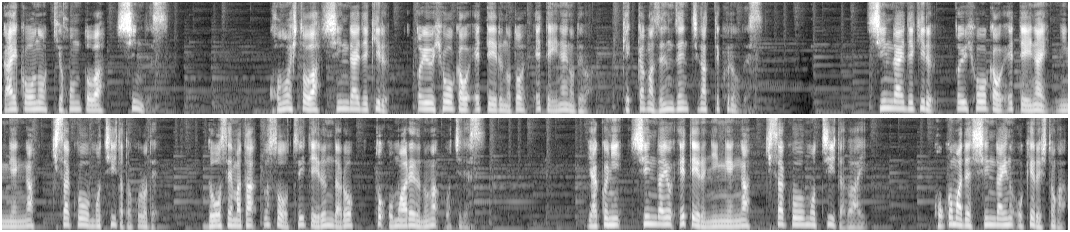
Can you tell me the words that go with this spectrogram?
外交の基本とは真です。この人は信頼できるという評価を得ているのと得ていないのでは、結果が全然違ってくるのです。信頼できるという評価を得ていない人間が奇策を用いたところで、どうせまた嘘をついているんだろうと思われるのがオチです。逆に信頼を得ている人間が奇策を用いた場合、ここまで信頼のおける人が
